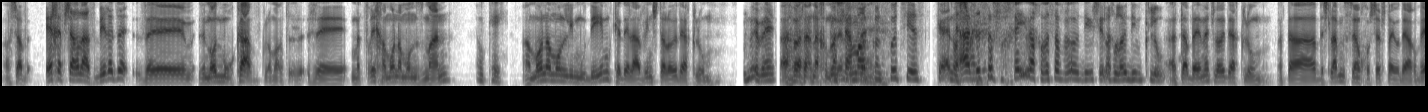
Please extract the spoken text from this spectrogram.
עכשיו, איך אפשר להסביר את זה? זה, זה מאוד מורכב, כלומר, זה, זה מצריך המון המון זמן, אוקיי. המון המון לימודים כדי להבין שאתה לא יודע כלום. באמת. אבל אנחנו מה ננסה... שאמר קונפוציוס, כן, מה ש- עד הסוף החיים, אנחנו בסוף לא יודעים שאנחנו לא יודעים כלום. אתה באמת לא יודע כלום. אתה בשלב מסוים חושב שאתה יודע הרבה,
